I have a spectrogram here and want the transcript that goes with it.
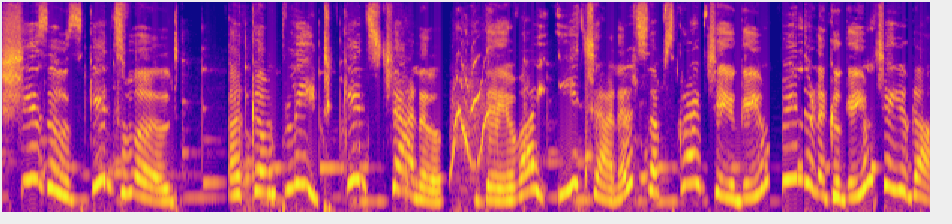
ഷിസൂസ് kids world a complete kids channel ദയവായി ഈ ചാനൽ സബ്സ്ക്രൈബ് ചെയ്യുകയും പിന്തുണക്കുകയും ചെയ്യുക.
